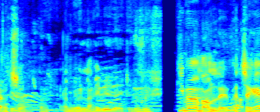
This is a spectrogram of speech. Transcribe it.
আচ্ছা আমি লাইভে যাই ঠিক আছে? কীভাবে মানলে বাচ্চাকে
